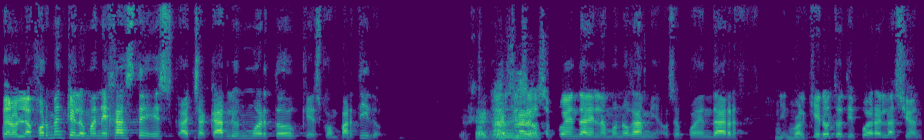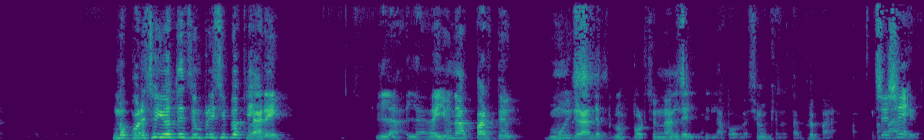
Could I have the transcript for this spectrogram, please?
pero la forma en que lo manejaste es achacarle un muerto que es compartido. Exacto. Ah, se pueden dar en la monogamia o se pueden dar en cualquier otro tipo de relación. No, por eso yo desde un principio aclaré. La, hay una parte muy grande proporcional de, de la población que no está preparada Sí, sí, eh,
